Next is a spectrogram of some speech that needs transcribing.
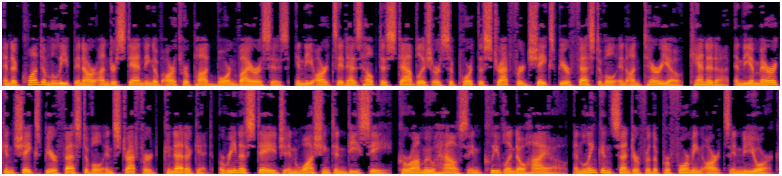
and a quantum leap in our understanding of arthropod-borne viruses. In the arts, it has helped establish or support the Stratford Shakespeare Festival in Ontario, Canada, and the American Shakespeare Festival in Stratford, Connecticut, Arena Stage in Washington, D.C., Karamu House in Cleveland, Ohio, and Lincoln Center for the Performing Arts in New York.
